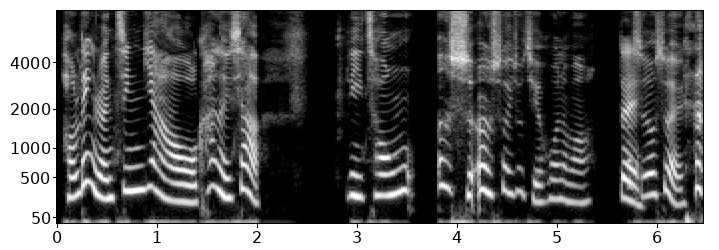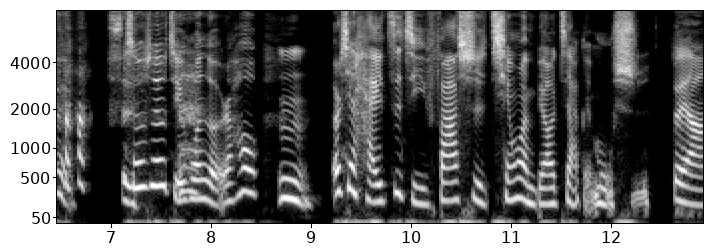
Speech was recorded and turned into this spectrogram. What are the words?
好令人惊讶哦。我看了一下，你从二十二岁就结婚了吗？对，十二岁，对，十二岁就结婚了，然后嗯，而且还自己发誓千万不要嫁给牧师。对啊，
